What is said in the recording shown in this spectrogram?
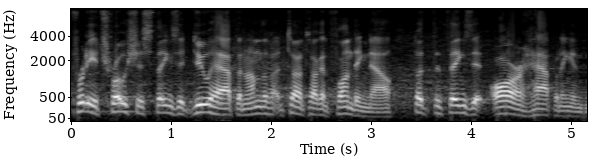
pretty atrocious things that do happen. I'm not talking funding now, but the things that are happening in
